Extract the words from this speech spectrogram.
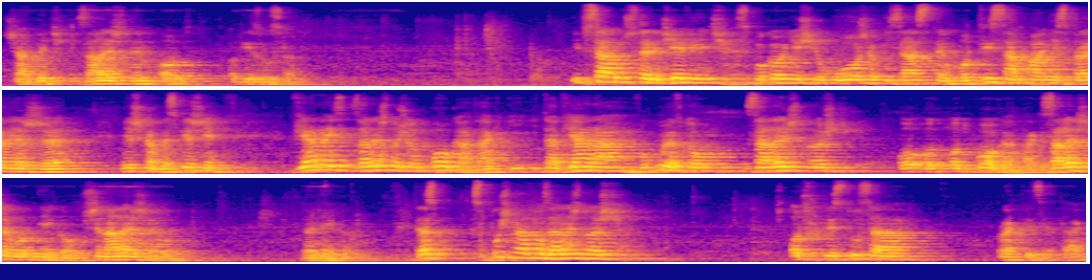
Trzeba być zależnym od, od Jezusa. I Psalm 4,9 spokojnie się ułożył i zastęp, bo Ty sam, Panie, sprawiasz, że mieszkam bezpiecznie. Wiara jest zależność od Boga, tak? I, i ta wiara w ogóle w tą zależność od, od, od Boga, tak? Zależę od Niego, przynależę do Niego. Teraz spójrzmy na tą zależność od Chrystusa w praktyce, tak?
